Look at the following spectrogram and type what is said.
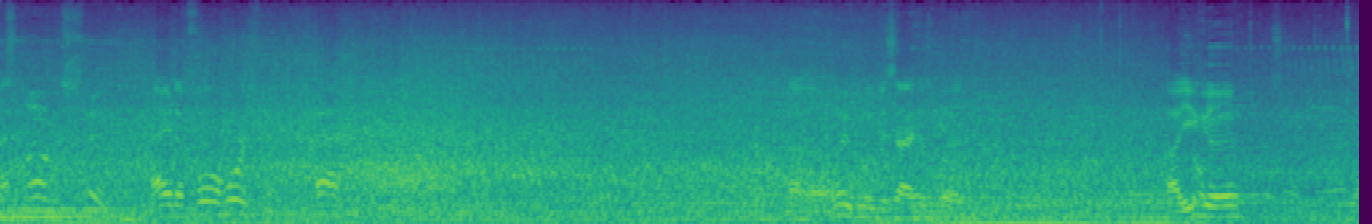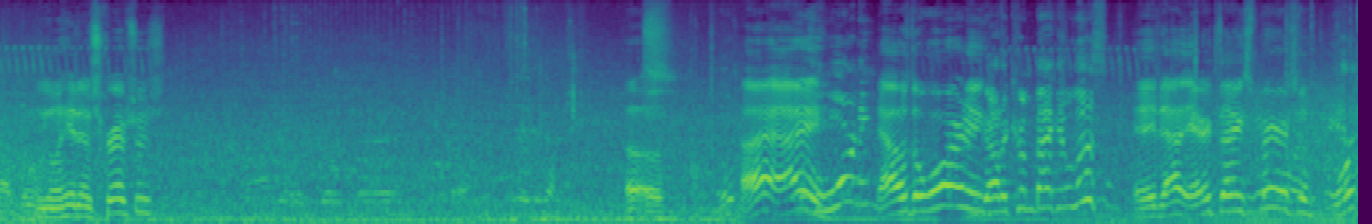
That's loud as shit. Hey, the four horsemen. Uh-oh, let me move this out his way. Are you good? You gonna hit them scriptures? Uh-oh. Hey, hey, a warning. that was the warning. You gotta come back and listen. Hey, that, everything's spiritual. Work,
